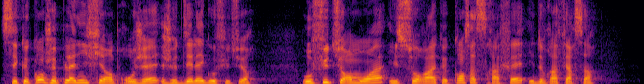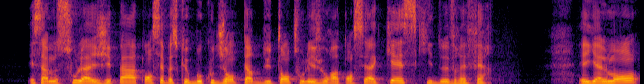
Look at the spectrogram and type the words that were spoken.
C'est que quand je planifie un projet, je délègue au futur. Au futur moi, il saura que quand ça sera fait, il devra faire ça. Et ça me soulage. J'ai pas à penser parce que beaucoup de gens perdent du temps tous les jours à penser à qu'est-ce qu'ils devraient faire. Également,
